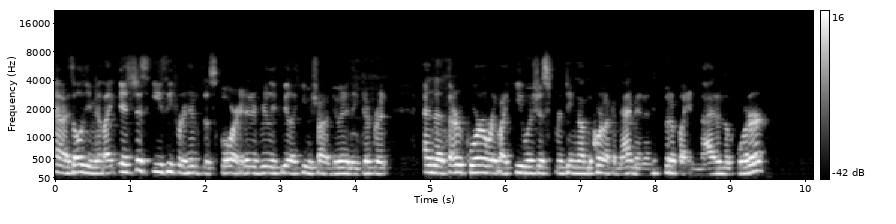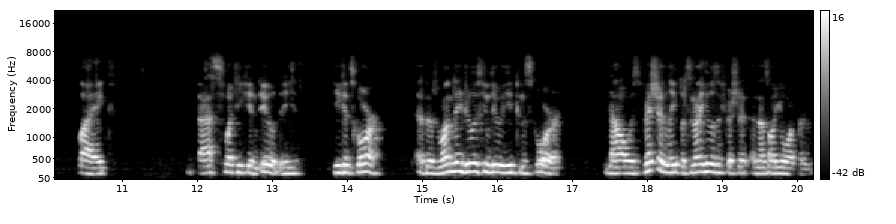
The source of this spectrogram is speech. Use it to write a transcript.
And I told you, man, like it's just easy for him to score. It didn't really feel like he was trying to do anything different. And the third quarter, where like he was just sprinting down the court like a madman, and he put up like nine in the quarter. Like that's what he can do. He he can score. If there's one thing Julius can do, he can score. Not always efficiently, but tonight he was efficient, and that's all you want from him.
